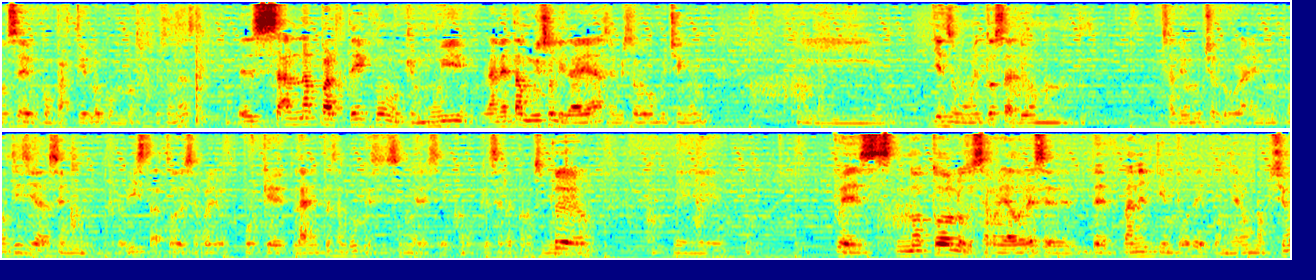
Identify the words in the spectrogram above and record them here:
no sé, compartirlo con otras personas. Es una parte como que muy, la neta, muy solidaria, se me hizo algo muy chingón. Y, y en su momento salió, salió en muchos lugares, en noticias, en revistas, todo ese rollo, porque la neta es algo que sí se merece como que ese reconocimiento. Eh, pues no todos los desarrolladores se dan el tiempo de poner una opción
